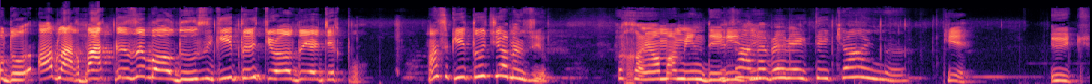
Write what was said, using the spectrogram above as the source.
oldu. Abla bak kızım oldu. Skitterçı öldürecek bu. Nasıl Skitterçı'ya benziyor? Kayamam Bir deliydi. tane bebekteki aynı. İki. Üç.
